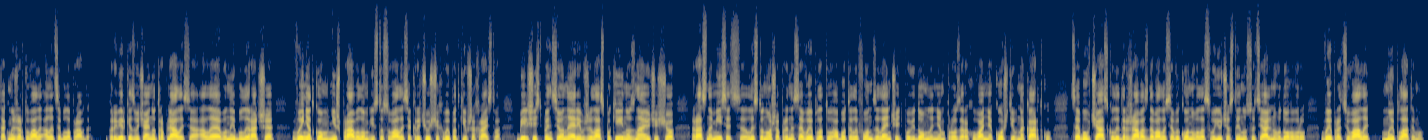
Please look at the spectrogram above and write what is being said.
Так ми жартували, але це була правда. Перевірки, звичайно, траплялися, але вони були радше винятком, ніж правилом, і стосувалися кричущих випадків шахрайства. Більшість пенсіонерів жила спокійно, знаючи, що раз на місяць листоноша принесе виплату або телефон зеленчить повідомленням про зарахування коштів на картку. Це був час, коли держава, здавалося, виконувала свою частину соціального договору. Ви працювали, ми платимо.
